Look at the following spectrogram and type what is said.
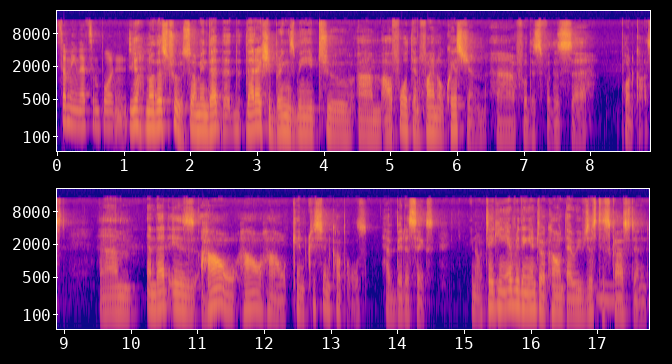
something that's important. Yeah, no, that's true. So, I mean, that that, that actually brings me to um, our fourth and final question uh, for this for this uh, podcast, um, and that is how how how can Christian couples have better sex? You know, taking everything into account that we've just discussed and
